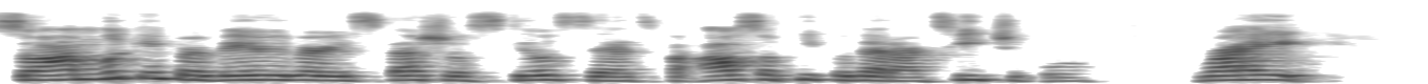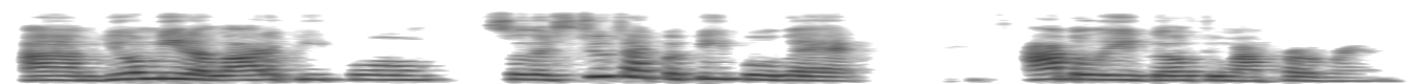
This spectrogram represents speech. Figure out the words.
So, I'm looking for very, very special skill sets, but also people that are teachable, right? Um, you'll meet a lot of people. So, there's two type of people that I believe go through my program.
